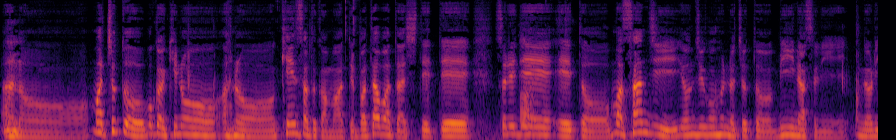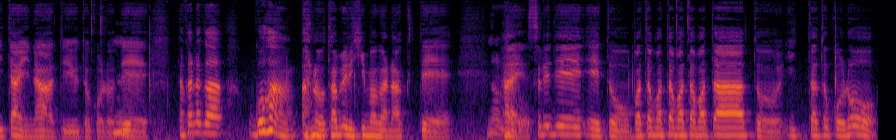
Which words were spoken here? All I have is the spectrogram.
あの、まあ、ちょっと僕は昨日、あの、検査とかもあってバタバタしてて、それで、はい、えっ、ー、と、まあ、3時45分のちょっとビーナスに乗りたいなというところで、うん、なかなかご飯、あの、食べる暇がなくて、はい。それで、えっ、ー、と、バタバタバタバタと行ったところ、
